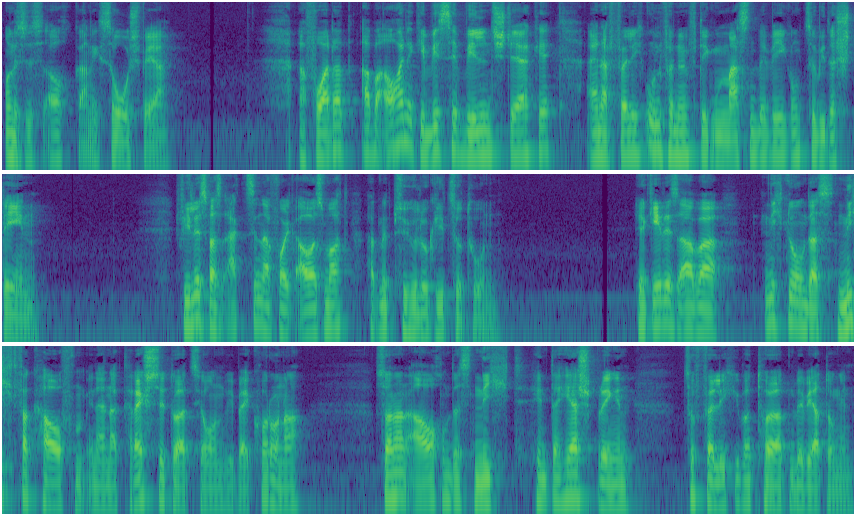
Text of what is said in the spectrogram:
Und es ist auch gar nicht so schwer. Erfordert aber auch eine gewisse Willensstärke, einer völlig unvernünftigen Massenbewegung zu widerstehen. Vieles, was Aktienerfolg ausmacht, hat mit Psychologie zu tun. Hier geht es aber nicht nur um das Nichtverkaufen in einer Crash-Situation wie bei Corona, sondern auch um das Nicht-Hinterherspringen zu völlig überteuerten Bewertungen.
